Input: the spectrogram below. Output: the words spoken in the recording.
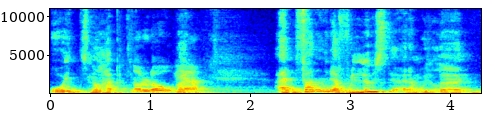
or it's not happening. Not at all. Right? Yeah. And funnily enough, we lose that and we learn,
